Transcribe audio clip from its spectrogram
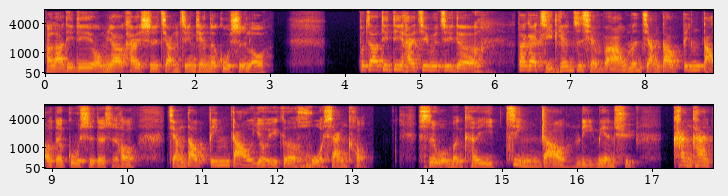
好啦，弟弟，我们要开始讲今天的故事喽。不知道弟弟还记不记得，大概几天之前吧，我们讲到冰岛的故事的时候，讲到冰岛有一个火山口，是我们可以进到里面去，看看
